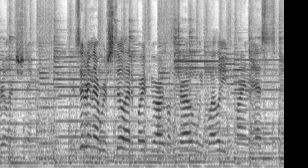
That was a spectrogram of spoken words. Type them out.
real interesting. Considering that we still had quite a few hours left to travel, we politely declined and asked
